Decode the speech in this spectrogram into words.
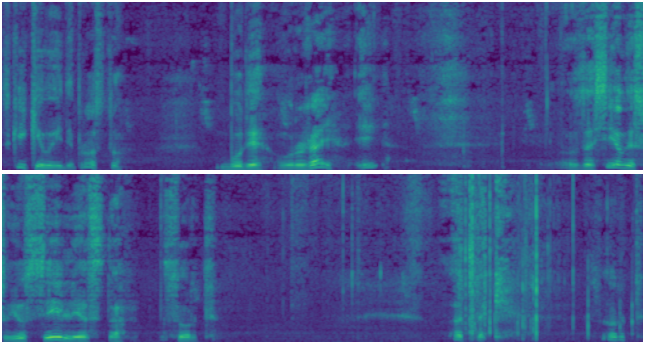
Скільки вийде, просто буде урожай і засіяли свою селеста сорт. От такий сорт.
